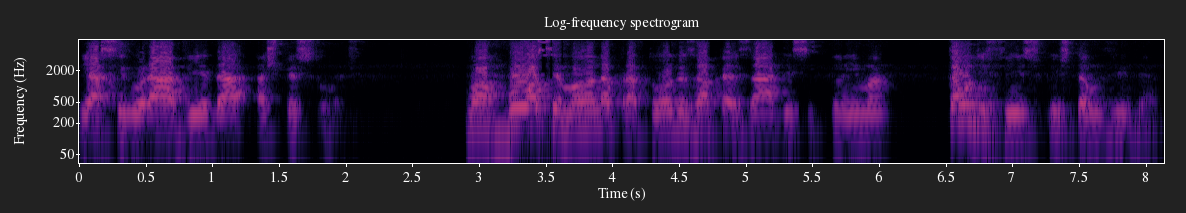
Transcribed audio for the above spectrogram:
de assegurar a vida às pessoas. Uma boa semana para todos, apesar desse clima tão difícil que estamos vivendo.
